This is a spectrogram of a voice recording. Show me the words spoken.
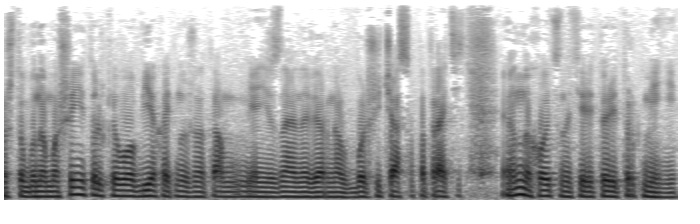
Чтобы на машине только его объехать, нужно там, я не знаю, наверное, больше часа потратить. Он находится на территории Туркмении.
